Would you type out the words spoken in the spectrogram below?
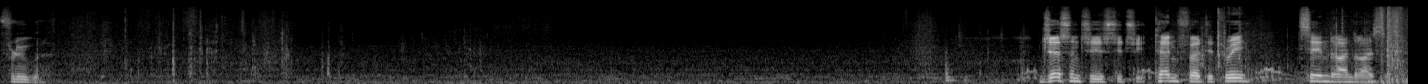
Flügel. 10.33, 10.33, 10.33.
